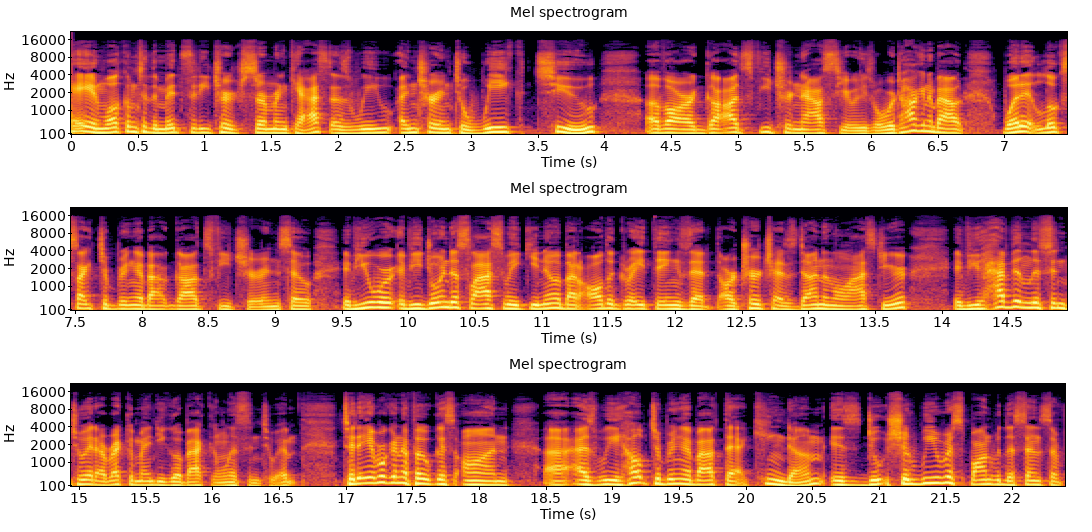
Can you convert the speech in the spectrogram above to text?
Hey, and welcome to the Mid City Church Sermon Cast as we enter into week two of our God's Future Now series, where we're talking about what it looks like to bring about God's future. And so, if you were if you joined us last week, you know about all the great things that our church has done in the last year. If you haven't listened to it, I recommend you go back and listen to it. Today, we're going to focus on uh, as we help to bring about that kingdom is do, should we respond with a sense of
